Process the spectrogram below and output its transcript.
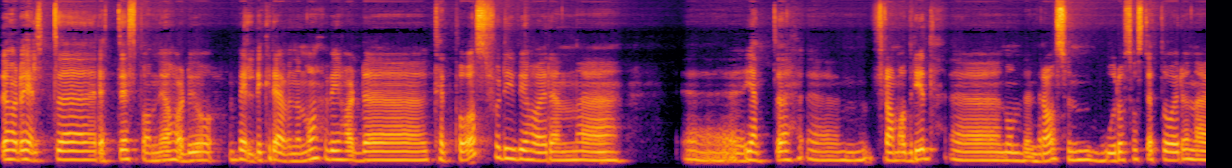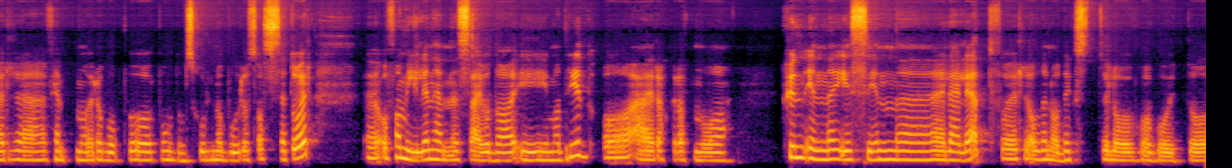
Det har du helt uh, rett i. Spania har det jo veldig krevende nå. Vi har det tett på oss fordi vi har en uh, jente fra Madrid, noen venner av oss. Hun bor hos oss dette året. Hun er 15 år og går på, på, ungdomsskolen og bor hos oss et år. og familien hennes er jo da i Madrid og er akkurat nå kun inne i sin leilighet, for aller nådigst lov å gå ut og,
